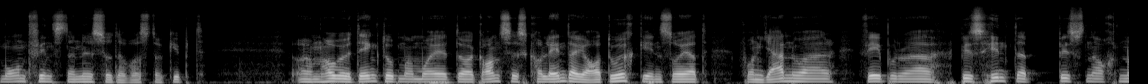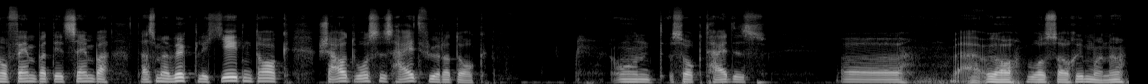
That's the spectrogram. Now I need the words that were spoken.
Mondfinsternis oder was da gibt. Ähm, habe ich gedacht, ob man mal da ein ganzes Kalenderjahr durchgehen soll, von Januar, Februar bis hinter bis nach November, Dezember, dass man wirklich jeden Tag schaut, was ist heute für ein Tag. Und sagt, heute ist, äh, ja, was auch immer, ne?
